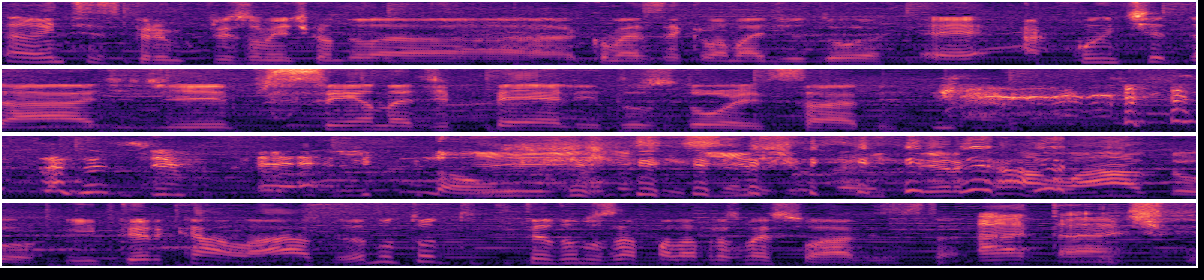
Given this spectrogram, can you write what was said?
antes, principalmente quando ela começa a reclamar de dor, é a quantidade de cena de pele dos dois, sabe? Cena de pele. Não, E assim, isso intercalado, intercalado. Eu não tô tentando usar palavras mais suaves, tá? Ah, tá, tipo.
